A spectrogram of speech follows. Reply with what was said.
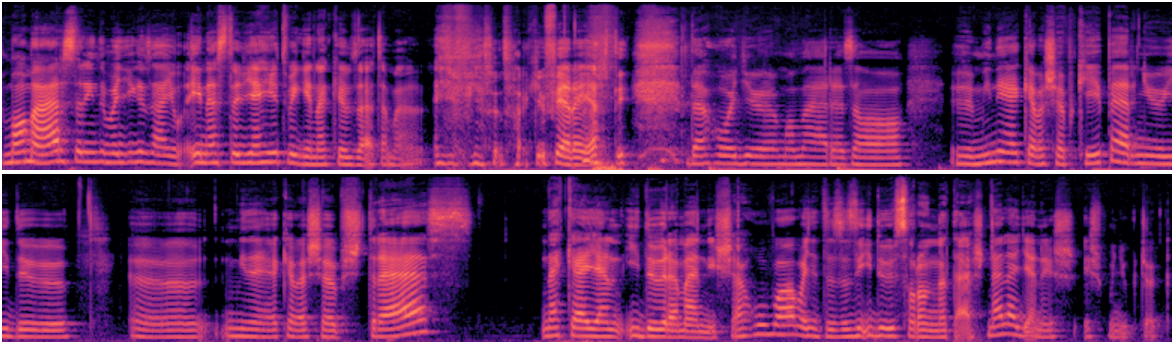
Ma már szerintem egy igazán jó, én ezt egy ilyen hétvégének képzeltem el, egy mielőtt valaki félreérti, de hogy ma már ez a minél kevesebb képernyőidő, minél kevesebb stressz, ne kelljen időre menni sehova, vagy hát ez az időszorongatás ne legyen, és, és mondjuk csak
